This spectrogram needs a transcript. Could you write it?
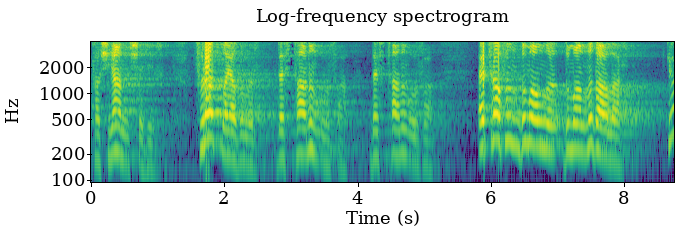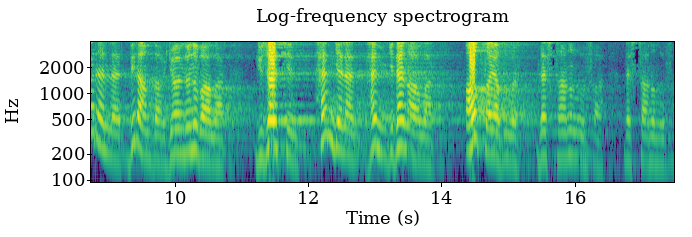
taşıyan şehir. Fırat'la yazılır destanın Urfa, destanın Urfa. Etrafın dumanlı dumanlı dağlar. Görenler bir anda gönlünü bağlar. Güzelsin hem gelen hem giden ağlar. Altla yazılır destanın Urfa, destanın Urfa.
